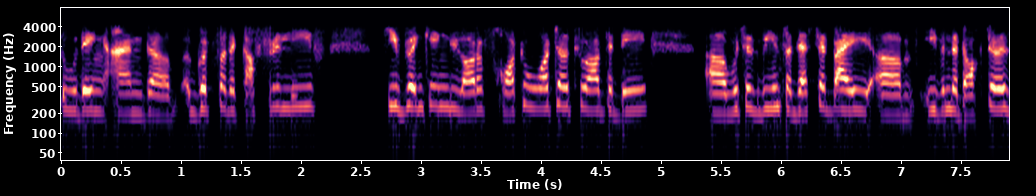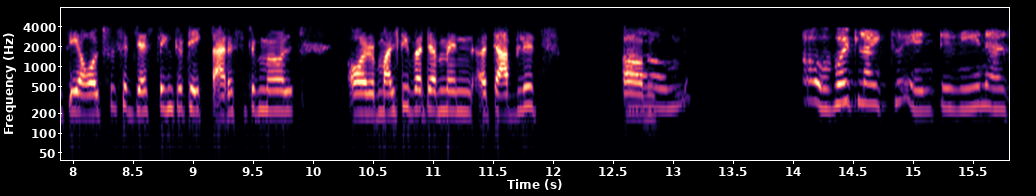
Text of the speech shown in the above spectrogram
soothing and uh, good for the cough relief. Keep drinking a lot of hot water throughout the day uh, which has been suggested by um, even the doctors. They are also suggesting to take paracetamol or multivitamin uh, tablets. Um, um, I would like to intervene as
